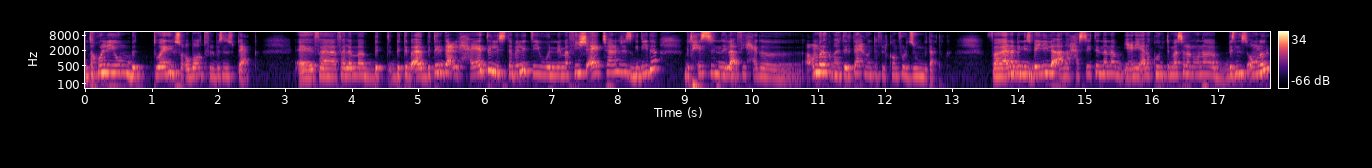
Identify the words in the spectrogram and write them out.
أنت كل يوم بتواجه صعوبات في ال business بتاعك. آه، فلما بت بتبقى بترجع لحياه ال stability وإن مفيش أي challenges جديدة بتحس إن لا في حاجة عمرك ما هترتاح وأنت في ال comfort zone بتاعتك. فأنا بالنسبة لي لا أنا حسيت إن أنا يعني أنا كنت مثلا وأنا business owner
